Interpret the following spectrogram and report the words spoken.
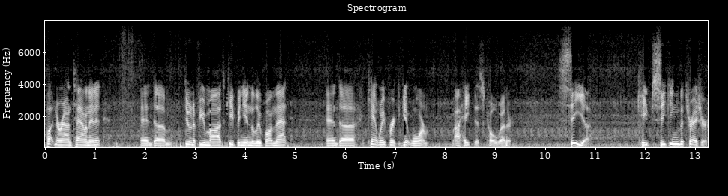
putting around town in it and um, doing a few mods, keeping you in the loop on that. And uh, can't wait for it to get warm. I hate this cold weather. See ya. Keep seeking the treasure.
